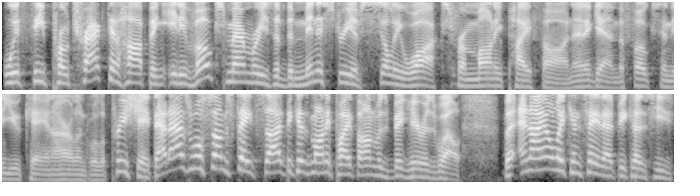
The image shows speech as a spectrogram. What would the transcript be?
with the protracted hopping, it evokes memories of the Ministry of Silly Walks from Monty Python. And again, the folks in the UK and Ireland will appreciate that, as will some stateside, because Monty Python was big here as well. But and I only can say that because he's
